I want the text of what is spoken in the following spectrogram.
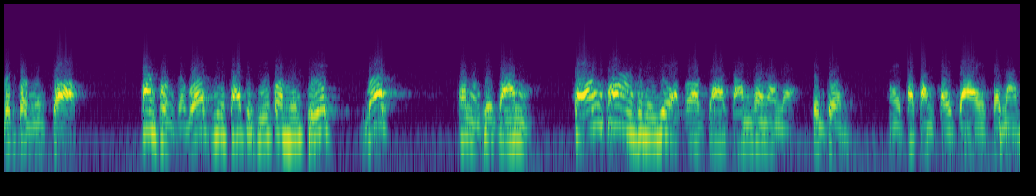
บดความเห็นชอบทั้งผลกับบดมีสายทิฏฐิความเห็นผิดบด ท่านหนึ่งคือกันสองทางที่แยกออกจากกันเท่านั้นแหละเป็นต้นให้พระกันต่อใจฉะนั้น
